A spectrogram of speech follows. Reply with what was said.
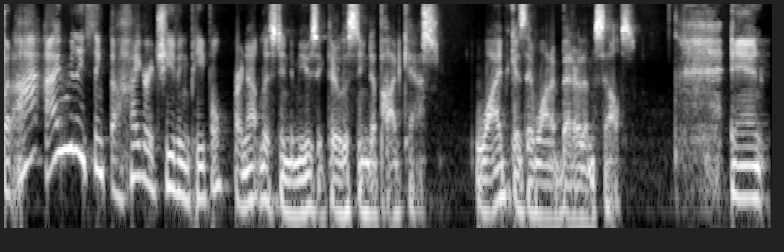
But I, I, really think the higher achieving people are not listening to music, they're listening to podcasts. Why? Because they want to better themselves. And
